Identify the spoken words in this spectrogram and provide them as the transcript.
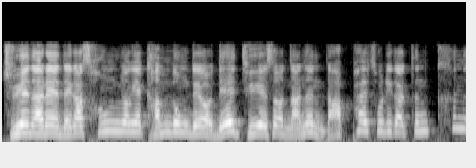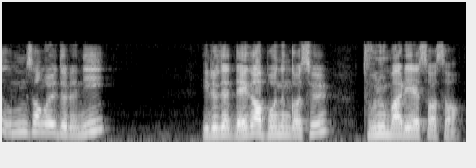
주의 날에 내가 성령에 감동되어 내 뒤에서 나는 나팔 소리 같은 큰 음성을 들으니 이르되 내가 보는 것을 두루마리에 써서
